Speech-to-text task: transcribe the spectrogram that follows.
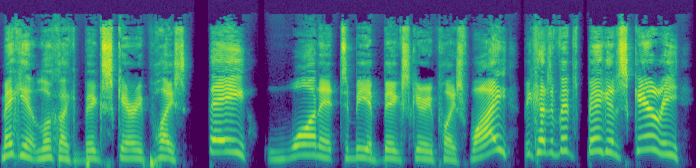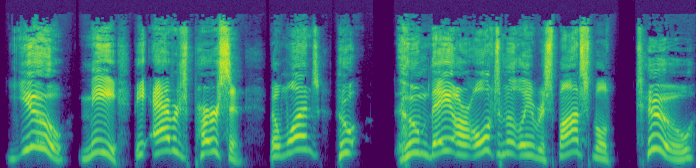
making it look like a big, scary place. They want it to be a big, scary place. Why? Because if it's big and scary, you, me, the average person, the ones who whom they are ultimately responsible to,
